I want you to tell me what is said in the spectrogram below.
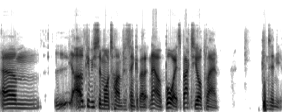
um, l- I'll give you some more time to think about it. Now, boys, back to your plan. Continue.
